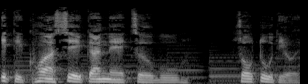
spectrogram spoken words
一直看世间的造物所拄着的，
